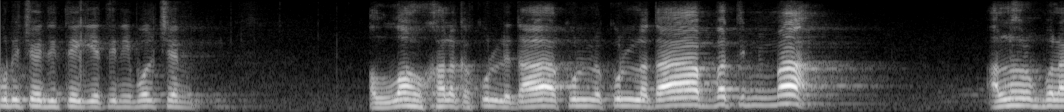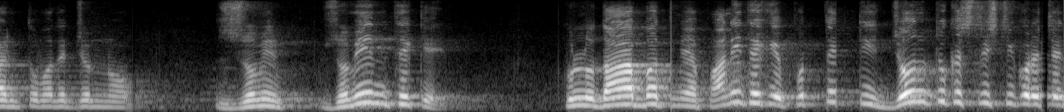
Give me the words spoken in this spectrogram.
পরিচয় দিতে গিয়ে তিনি বলছেন, আল্লাহ খালাকা কুল্লে দা, কুল্ল, কুল্লা দাব্বাতিমা আল্লাহ রব্বুল আলম তোমাদের জন্য জমিন জমিন থেকে কুল্লু দাব্বাত পানি থেকে প্রত্যেকটি জন্তুকে সৃষ্টি করেছেন,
